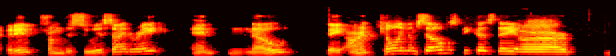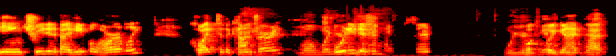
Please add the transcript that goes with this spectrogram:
evident from the suicide rate. And no, they aren't killing themselves because they are being treated by people horribly. Quite to the contrary. Well, when 40 getting, to 50%. When you're, getting, that,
